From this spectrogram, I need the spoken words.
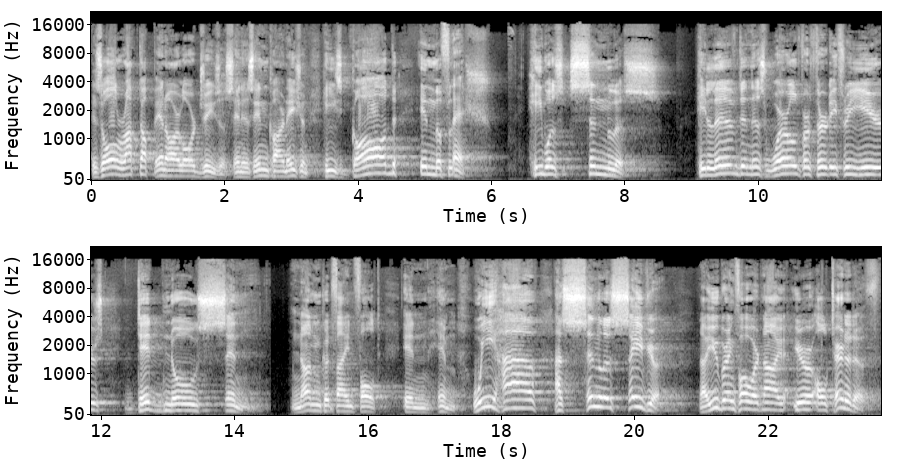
is all wrapped up in our Lord Jesus, in his incarnation. He's God in the flesh. He was sinless. He lived in this world for 33 years, did no sin. None could find fault in him. We have a sinless Savior now you bring forward now your alternative.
